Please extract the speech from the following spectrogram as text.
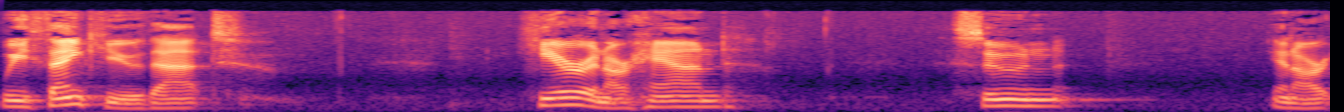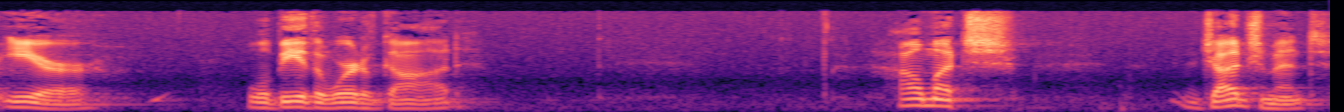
we thank you that here in our hand, soon in our ear, will be the Word of God. How much judgment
